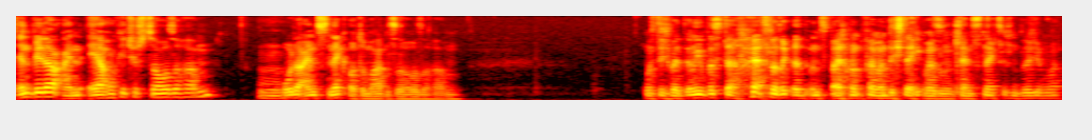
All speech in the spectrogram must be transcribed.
Entweder einen Air-Hockey-Tisch zu Hause haben Mhm. oder einen Snackautomaten zu Hause haben. Musste ich bei irgendwie muss ich da erstmal direkt an uns beide und an dich denken, weil so einen kleinen Snack zwischendurch immer.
